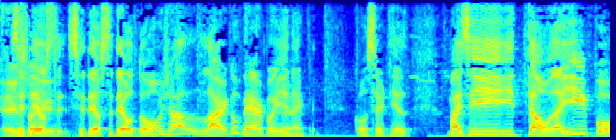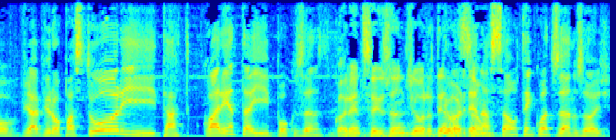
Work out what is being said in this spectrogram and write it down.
É se, Deus, aí. se Deus te deu o dom, já larga o verbo aí, É. né? Com certeza. Mas e então, aí, pô, já virou pastor e tá 40 e poucos anos 46 anos de de ordenação. ordenação. Tem quantos anos hoje?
